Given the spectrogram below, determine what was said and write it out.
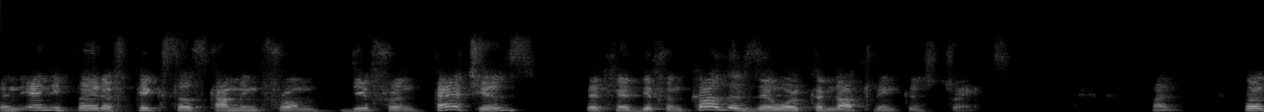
and any pair of pixels coming from different patches that had different colors, they were cannot link constraints. Right? So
